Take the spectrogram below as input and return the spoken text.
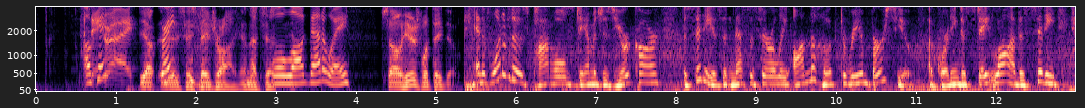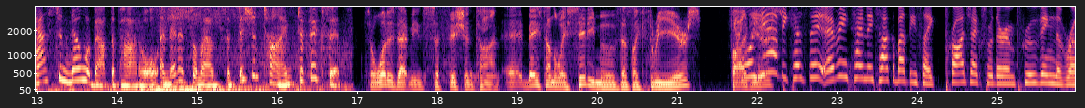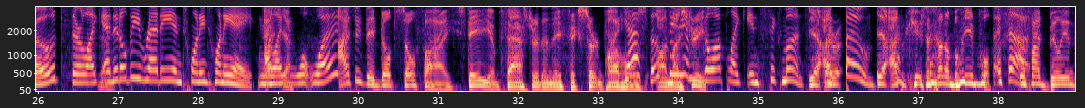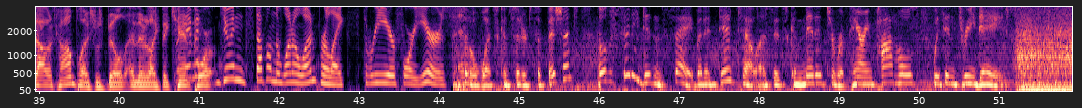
Stay Okay. dry. yep," and then they Great. say, "Stay dry," and that's it. We'll log that away. so here's what they do. And if one of those potholes damages your car, the city isn't necessarily on the hook to reimburse you. According to state law, the city has to know about the pothole and then it's allowed sufficient time to fix it. So what does that mean? Sufficient time, uh, based on the way city moves. That's like three years, five well, years. yeah, because they every time they talk about these like projects where they're improving the roads, they're like, and it'll be ready in 2028. And you're I- like, yeah. what? What? I think they built SoFi Stadium faster than they fixed certain potholes yes, those on my stadiums street. go up like in six months. yeah, it's I like re- boom. Yeah, I, it's kind of unbelievable. Yeah. The five billion dollar complex was built, and they're like they But can't they've been pour. doing stuff on the 101 for like three or four years. And So what's considered sufficient? Well, the city didn't say, but it did tell us it's committed to repairing potholes within three days.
